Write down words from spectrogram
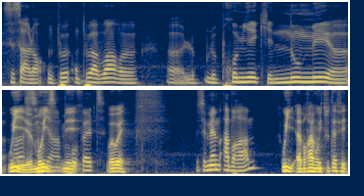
C'est ça. Alors, on peut, on peut avoir euh, euh, le, le premier qui est nommé euh, Oui, ainsi euh, Moïse, un mais- prophète. Ouais, ouais. C'est même Abraham. Oui, Abraham, oui, tout à fait.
